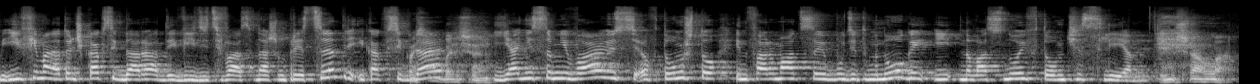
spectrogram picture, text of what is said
Ефим Анатольевич, как всегда, рады видеть вас в нашем пресс-центре. И, как всегда, я не сомневаюсь в том, что информации будет много и новостной в том числе. Иншаллах.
